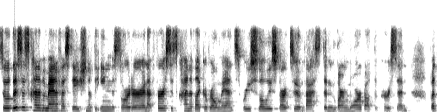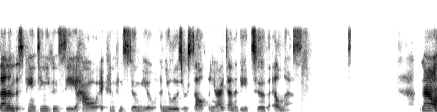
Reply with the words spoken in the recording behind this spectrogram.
So this is kind of a manifestation of the eating disorder. And at first, it's kind of like a romance where you slowly start to invest and learn more about the person. But then in this painting, you can see how it can consume you and you lose yourself and your identity to the illness. Now,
